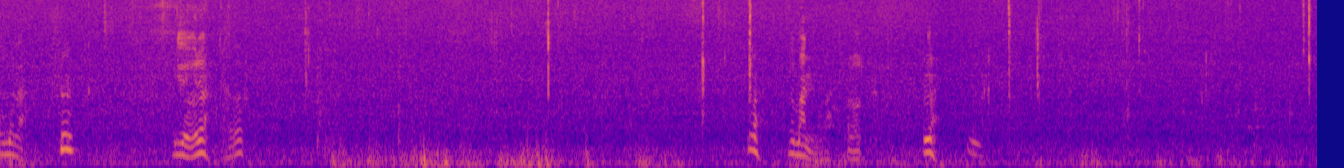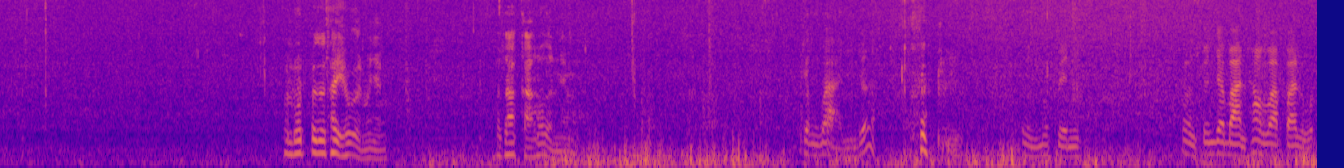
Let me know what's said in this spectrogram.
ทั้งหมดละหึเยอะเลยดูมันวะรถอื้อมันรถประเทศไทยเขาเอินมาหยังภาษากลางเขาเอินหยังจังหวะนี่เด้อเพิ่นมาเป็นเพิ่นเป็นเจ้าบ้านเฮาว่าปลาหลุด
